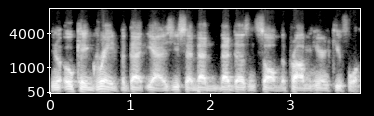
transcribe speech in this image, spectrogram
you know, okay, great. But that, yeah, as you said, that that doesn't solve the problem here in Q4.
